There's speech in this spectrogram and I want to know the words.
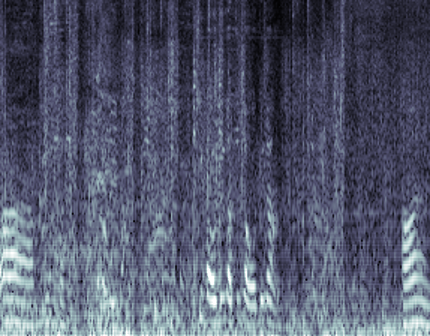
아, 안 보인다. 뒤가 어디가 뒤가 어디가 아이.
